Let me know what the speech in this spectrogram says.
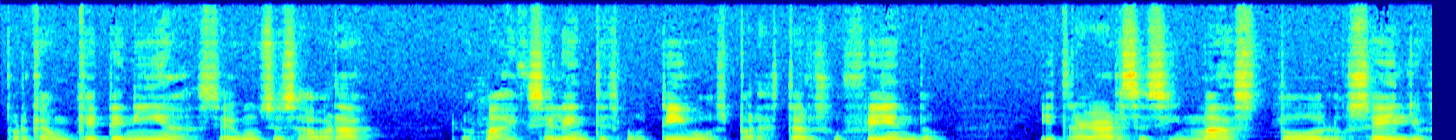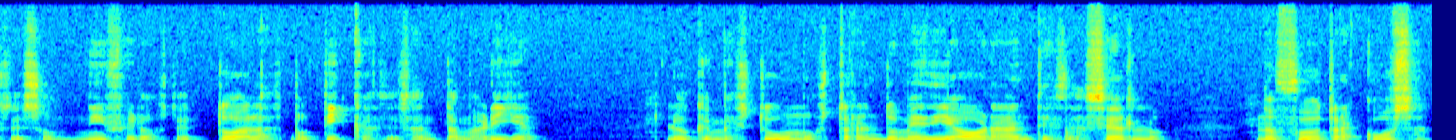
porque aunque tenía, según se sabrá, los más excelentes motivos para estar sufriendo, y tragarse sin más todos los sellos de somníferos de todas las boticas de Santa María, lo que me estuvo mostrando media hora antes de hacerlo no fue otra cosa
